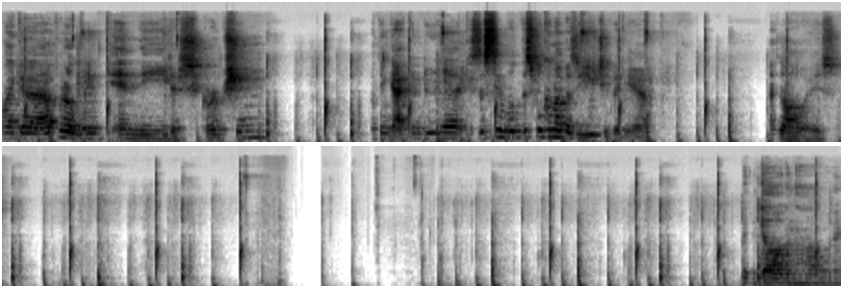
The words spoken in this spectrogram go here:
Like, uh, I'll put a link in the description. I think I can do that because this thing will, this will come up as a YouTube video, as always. Dog in the hallway.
